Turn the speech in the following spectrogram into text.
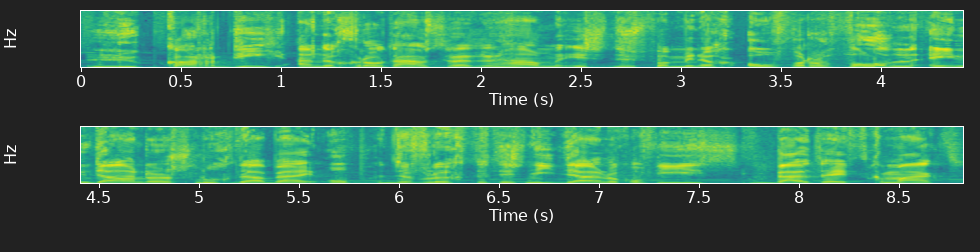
Lucardi aan de Grote Houtstraat in Haarlem... is dus vanmiddag overvallen. Eén dader sloeg daarbij op de vlucht. Het is niet duidelijk of hij iets buiten heeft gemaakt...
